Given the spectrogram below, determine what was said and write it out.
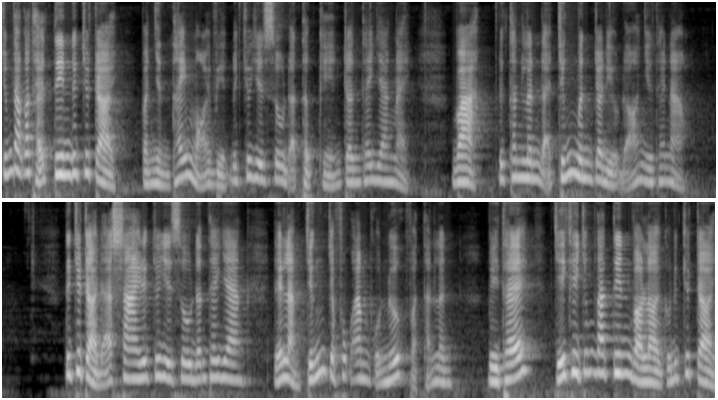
chúng ta có thể tin Đức Chúa Trời và nhìn thấy mọi việc Đức Chúa Giêsu đã thực hiện trên thế gian này và Đức Thánh Linh đã chứng minh cho điều đó như thế nào. Đức Chúa Trời đã sai Đức Chúa Giêsu đến thế gian để làm chứng cho phúc âm của nước và Thánh Linh. Vì thế, chỉ khi chúng ta tin vào lời của Đức Chúa Trời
